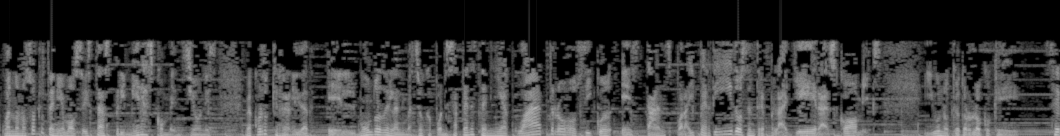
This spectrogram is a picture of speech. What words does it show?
cuando nosotros teníamos estas primeras convenciones, me acuerdo que en realidad el mundo de la animación japonesa apenas tenía cuatro o cinco stands por ahí perdidos entre playeras, cómics y uno que otro loco que se,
